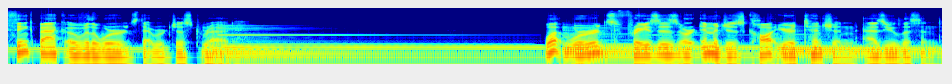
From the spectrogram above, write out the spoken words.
Think back over the words that were just read. What words, phrases, or images caught your attention as you listened?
